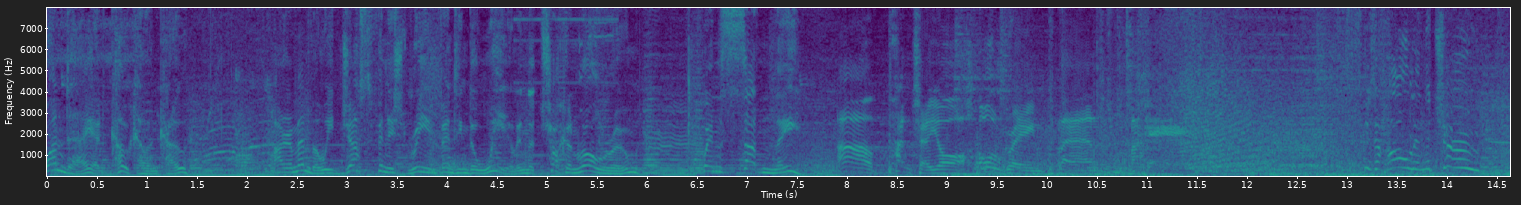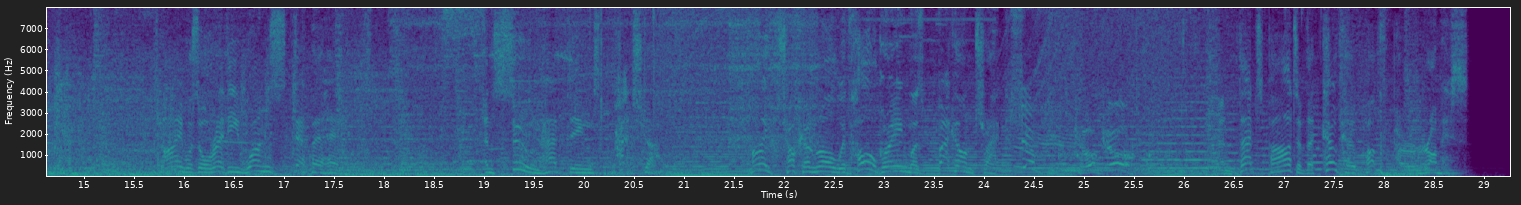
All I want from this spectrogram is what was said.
One day at Coco & Co., I remember we just finished reinventing the wheel in the Choc 'N' Roll room when suddenly... I'll puncture your whole grain plan, Mucky. There's a hole in the tube! I was already one step ahead and soon had things patched up. My Choc 'N' Roll with whole grain was back on track. Champion, Coco! And that's part of the Coco Pops promise.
